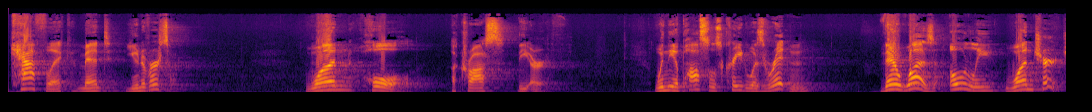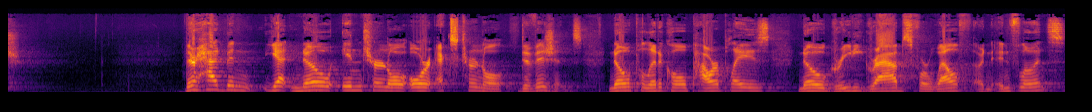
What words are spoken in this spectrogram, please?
Catholic meant universal, one whole across the earth. When the Apostles' Creed was written, there was only one church. There had been yet no internal or external divisions, no political power plays, no greedy grabs for wealth and influence.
